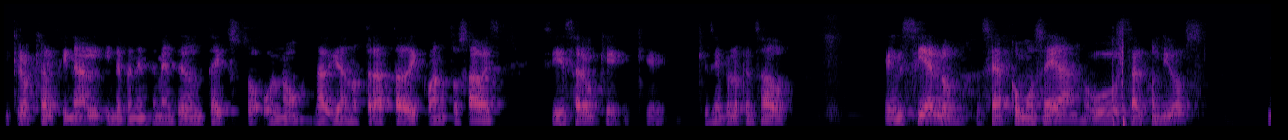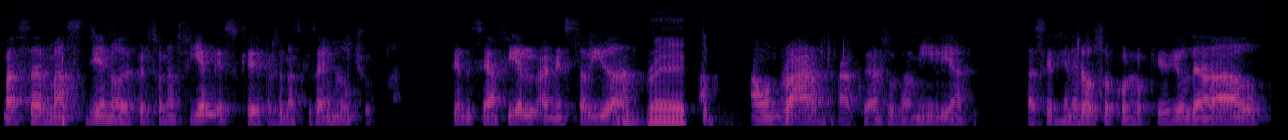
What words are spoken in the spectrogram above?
Y creo que al final, independientemente de un texto o no, la vida no trata de cuánto sabes, si es algo que, que, que siempre lo he pensado. El cielo, sea como sea, o estar con Dios, va a estar más lleno de personas fieles que de personas que saben mucho. Sea fiel en esta vida. Correcto. A, honrar, a cuidar a su familia, a ser generoso con lo que Dios le ha dado,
